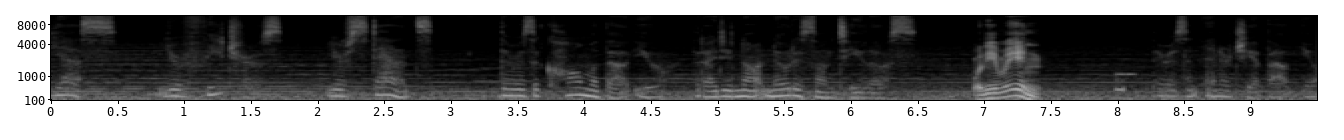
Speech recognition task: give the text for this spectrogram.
Yes, your features, your stance. There is a calm about you that I did not notice on Telos. What do you mean? There is an energy about you,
